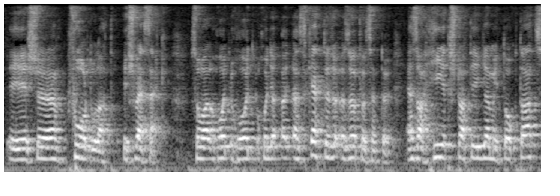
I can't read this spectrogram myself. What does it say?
és uh, fordulat, és veszek. Szóval, hogy, hogy, hogy ez kettő az ötvözhető. Ez a hét stratégia, amit oktatsz,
